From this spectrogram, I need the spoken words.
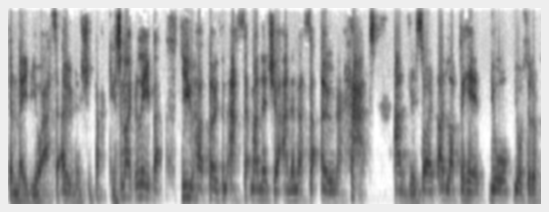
then maybe your asset owners should back it. And I believe that you have both an asset manager and an asset owner hat, Andrew. So I'd, I'd love to hear your your sort of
